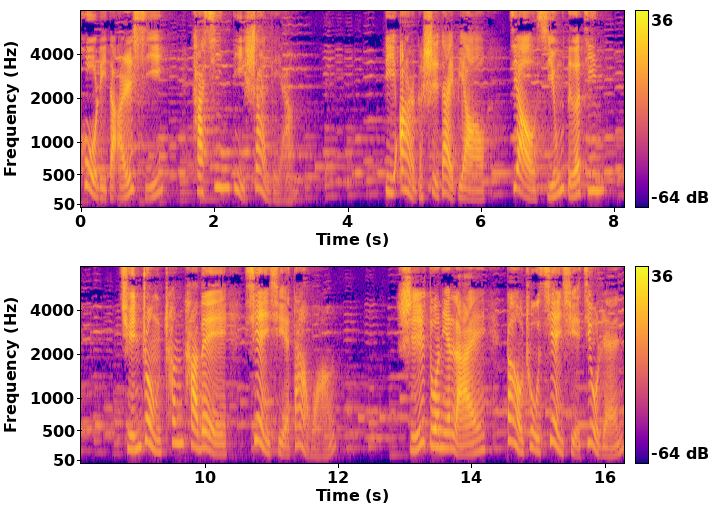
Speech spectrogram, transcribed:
护理的儿媳，她心地善良。第二个市代表叫熊德金。群众称他为献血大王，十多年来到处献血救人，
